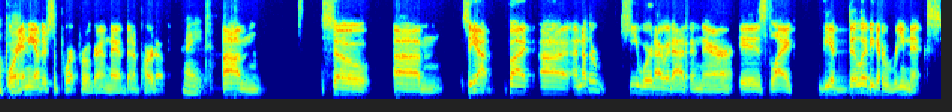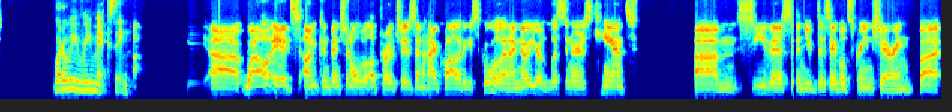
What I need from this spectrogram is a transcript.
okay. or any other support program they have been a part of. Right. Um, so, um, so yeah, but uh, another key word I would add in there is like the ability to remix. What are we remixing? Uh, well, it's unconventional approaches and high quality school. And I know your listeners can't um, see this and you've disabled screen sharing, but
